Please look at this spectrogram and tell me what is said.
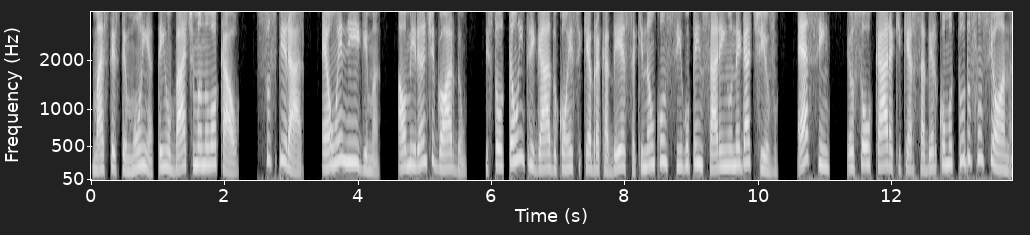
mas testemunha tem o Batman no local. Suspirar. É um enigma. Almirante Gordon. Estou tão intrigado com esse quebra-cabeça que não consigo pensar em um negativo. É sim, eu sou o cara que quer saber como tudo funciona,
